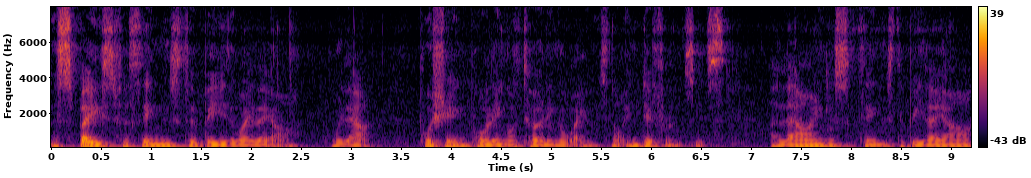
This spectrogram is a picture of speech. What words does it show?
the space for things to be the way they are without pushing, pulling, or turning away. It's not indifference, it's allowing things to be they are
